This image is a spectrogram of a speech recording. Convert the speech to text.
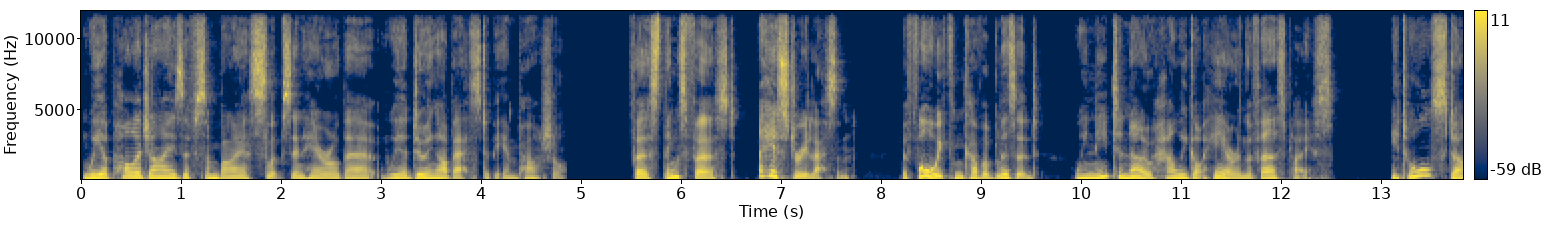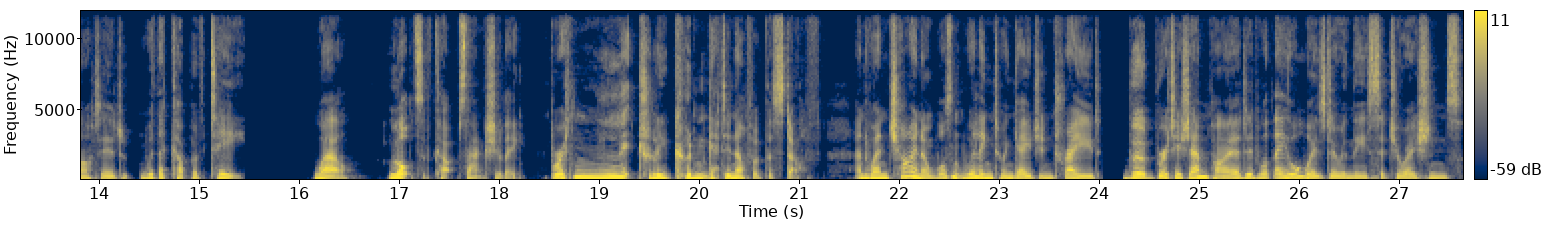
We apologise if some bias slips in here or there, we're doing our best to be impartial. First things first, a history lesson. Before we can cover Blizzard, we need to know how we got here in the first place. It all started with a cup of tea. Well, lots of cups actually. Britain literally couldn't get enough of the stuff, and when China wasn't willing to engage in trade, the British Empire did what they always do in these situations.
